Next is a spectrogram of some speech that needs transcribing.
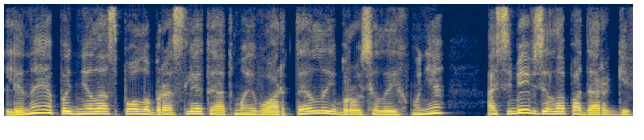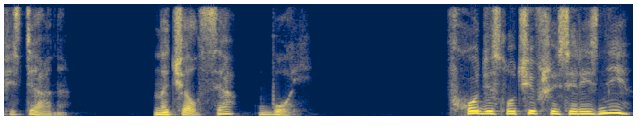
Линея подняла с пола браслеты от моего артелла и бросила их мне, а себе взяла подарок Гефестиана. Начался бой. В ходе случившейся резни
